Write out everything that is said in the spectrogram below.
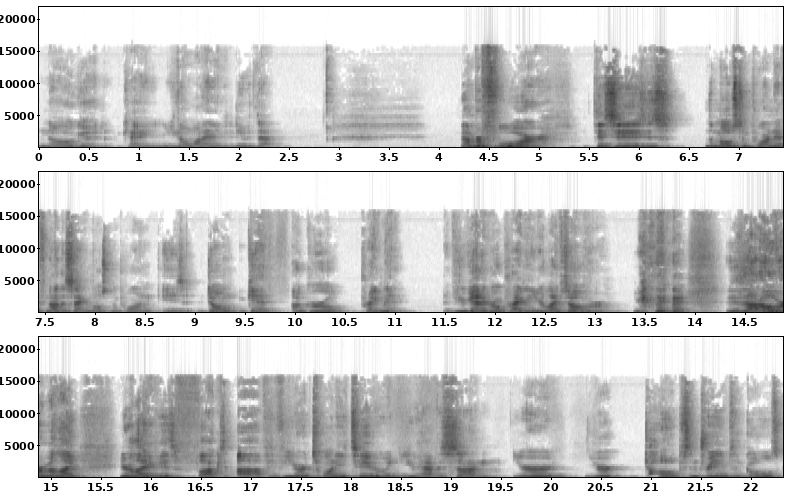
no good. Okay. You don't want anything to do with that. Number four, this is the most important, if not the second most important, is don't get a girl pregnant. If you get a girl pregnant, your life's over. it's not over, but like your life is fucked up if you're 22 and you have a son. Your your hopes and dreams and goals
